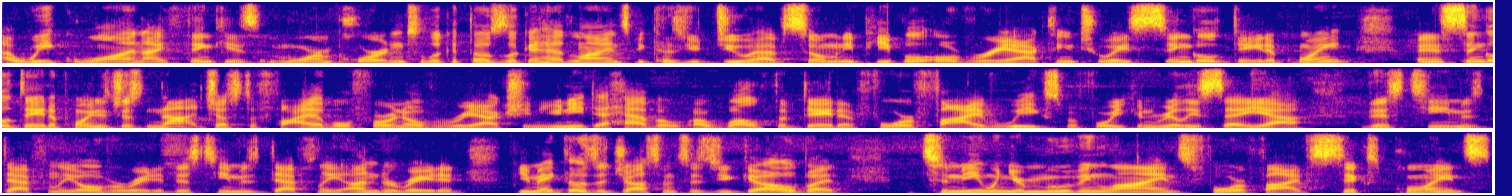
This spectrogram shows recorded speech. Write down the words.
Uh, week one, I think, is more important to look at those look ahead lines because you do have so many people overreacting to a single data point, and a single data point is just not justifiable for an overreaction. You need to have a, a wealth of data, four or five weeks before you can really say, yeah, this team is definitely overrated. This team is definitely underrated. You make those adjustments as you go, but to me, when you're moving lines four, five, six points,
